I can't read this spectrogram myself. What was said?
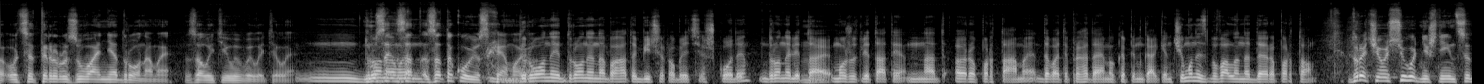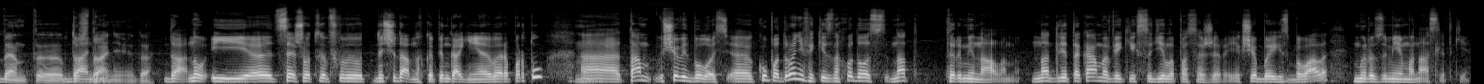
оце тероризування дронами. Залетіли, вилетіли. Ну, за, за, за такою схемою. Дрони, дрони набагато більше роблять шкоди. Дрони літають, можуть літати над аеропортами. Давайте пригадаємо Копенгаген. Чому не збивали над аеропортом? До речі, ось сьогоднішній інцидент Данії. Данії. Да. Да, ну і е, це ж от нещодавно в Копенгагені в аеропорту. е, Там що відбулося? Е, Купа дронів, які знаходились над терміналами, над літаками, в яких сиділи пасажири. Якщо б їх збивали, ми розуміємо наслідки.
